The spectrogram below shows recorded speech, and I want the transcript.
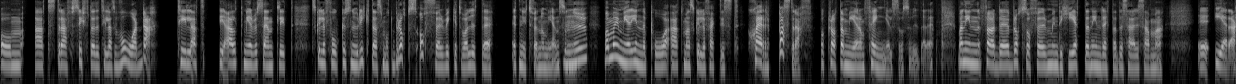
om att straff syftade till att vårda, till att i allt mer väsentligt skulle fokus nu riktas mot brottsoffer, vilket var lite ett nytt fenomen. Så Mm. nu var man ju mer inne på att man skulle faktiskt skärpa straff och prata mer om fängelse och så vidare. Man införde Brottsoffermyndigheten, inrättades här i samma eh, era.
